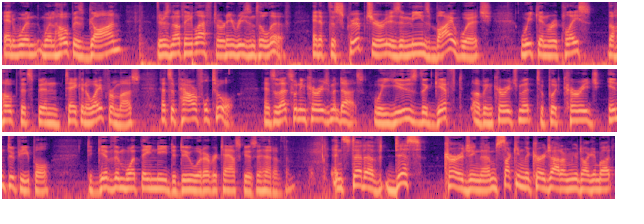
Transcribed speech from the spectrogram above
And when, when hope is gone, there's nothing left or any reason to live. And if the scripture is a means by which we can replace the hope that's been taken away from us, that's a powerful tool. And so that's what encouragement does. We use the gift of encouragement to put courage into people to give them what they need to do whatever task is ahead of them. Instead of discouraging them, sucking the courage out of them, you're talking about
